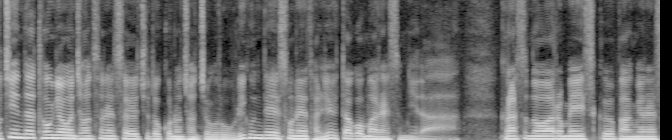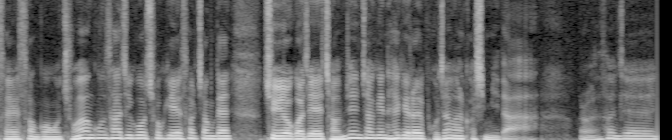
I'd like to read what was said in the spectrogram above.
푸틴 대통령은 전선에서의 주도권은 전적으로 우리 군대의 손에 달려 있다고 말했습니다. 크라스노아르메이스크 방면에서의 성공은 중앙군 사지구 초기에 설정된 주요 과제의 점진적인 해결을 보장할 것입니다. 그러면서 이제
